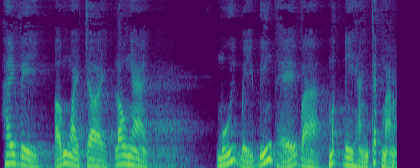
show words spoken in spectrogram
hay vì ở ngoài trời lâu ngày, muối bị biến thể và mất đi hẳn chất mặn.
